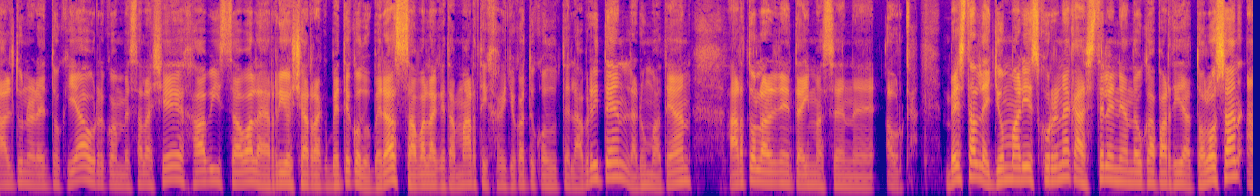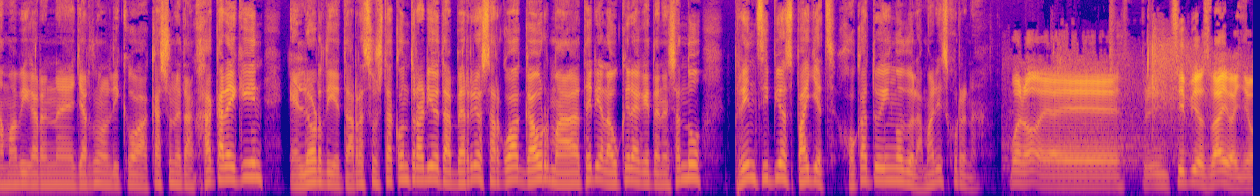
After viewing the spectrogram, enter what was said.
Altunaren tokia aurrekoan bezalaxe, Javi Zabala Herrioxarrak beteko du. Beraz, Zabalak eta Marti jak jokatuko dutela Briten, larun batean, hartolaren eta imazen e, aurka. Bestalde, John Mari Eskurrenak astelenean dauka partida Tolosan, amabigarren eh, jardunaldikoa kasunetan jakarekin, elordi eta rezusta kontrario eta berrio zargoa gaur material aukeraketan esan du, printzipioz baietz, jokatu egingo duela Mari Eskurrena. Bueno, e, prinsipioz bai, baina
